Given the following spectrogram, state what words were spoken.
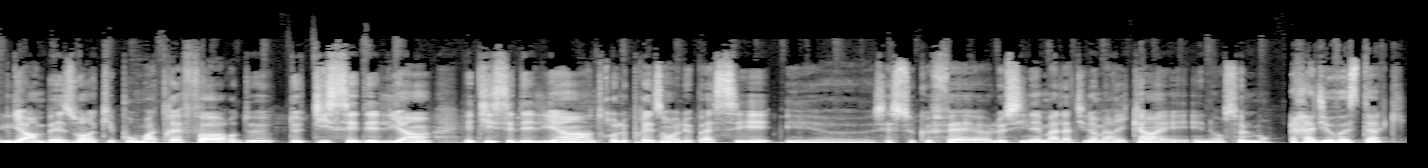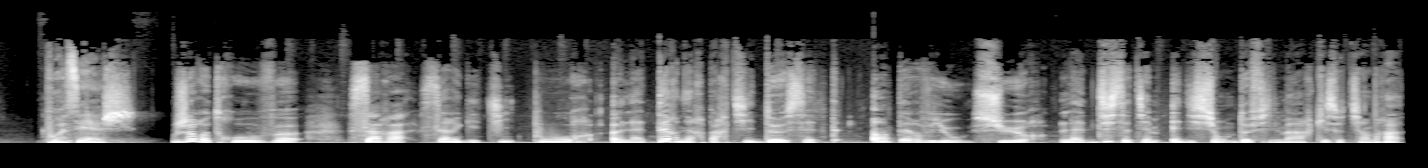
il y a un besoin qui est pour moi très fort de, de tisser des liens et tisser des liens entre le présent et le passé et euh, c'est ce que fait le cinéma latino-américain et, et non seulement. Radio Vostok.ch je retrouve Sarah Serghetti pour la dernière partie de cette interview sur la 17e édition de Filmar qui se tiendra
